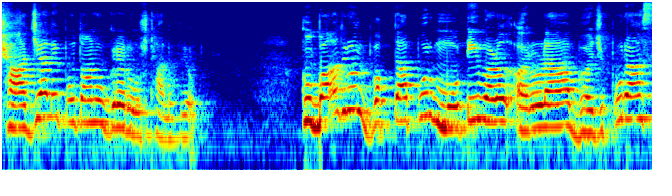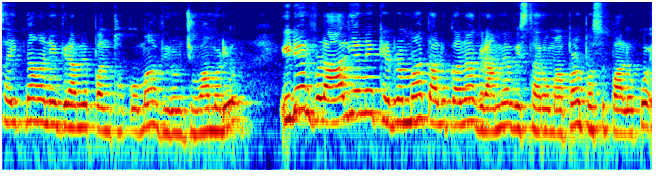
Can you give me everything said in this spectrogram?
છાજ્યા લઈ પોતાનો ઉગ્ર રોષ ઠાલવ્યો. કુબાદરોલ વક્તાપુર મોટી વડોદ અરોડા, ભજપુરા સહિતના અનેક ગ્રામ્ય પંથકોમાં વિરોધ જોવા મળ્યો. ઈડર, વડાલી અને ખેડબ્રહ્મા તાલુકાના ગ્રામ્ય વિસ્તારોમાં પણ પશુપાલકોએ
